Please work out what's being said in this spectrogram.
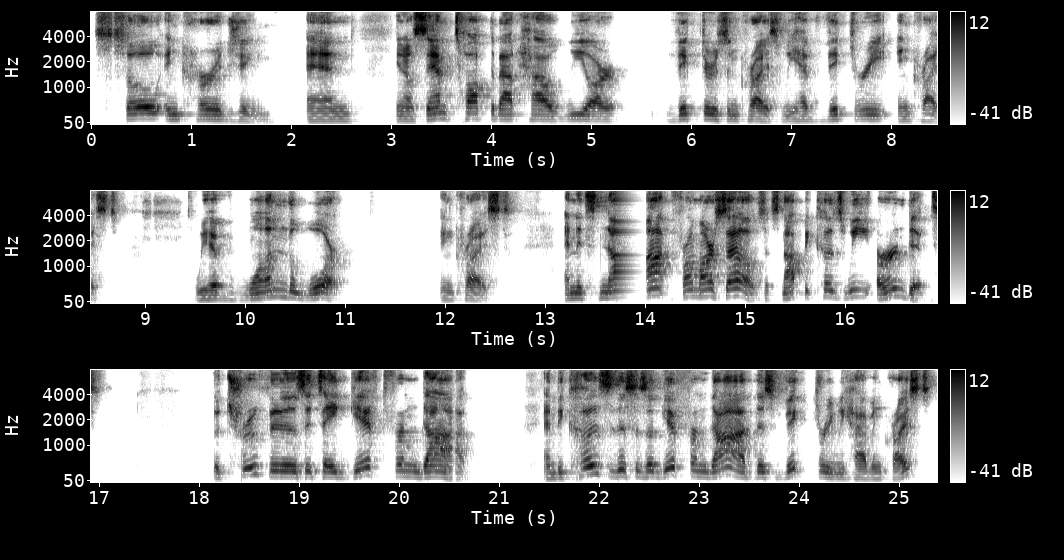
so encouraging. And, you know, Sam talked about how we are victors in Christ. We have victory in Christ. We have won the war in Christ. And it's not from ourselves, it's not because we earned it. The truth is, it's a gift from God. And because this is a gift from God, this victory we have in Christ,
